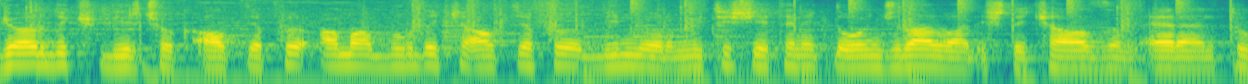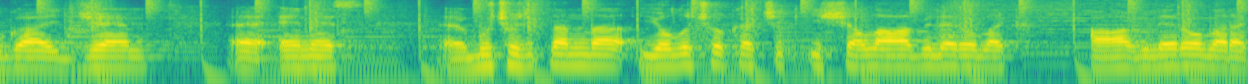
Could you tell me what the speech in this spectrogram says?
gördük birçok altyapı ama buradaki altyapı bilmiyorum müthiş yetenekli oyuncular var. İşte Kazım, Eren, Tugay, Cem, e, Enes. E, bu çocukların da yolu çok açık. İnşallah abiler olarak abileri olarak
